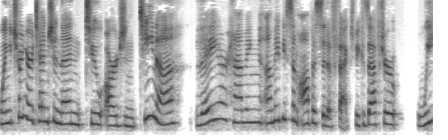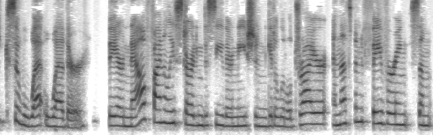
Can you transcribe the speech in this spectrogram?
When you turn your attention then to Argentina, they are having uh, maybe some opposite effect because after weeks of wet weather, they are now finally starting to see their nation get a little drier, and that's been favoring some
